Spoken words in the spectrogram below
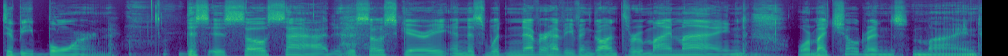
to be born? This is so sad. It is so scary. And this would never have even gone through my mind mm-hmm. or my children's mind.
